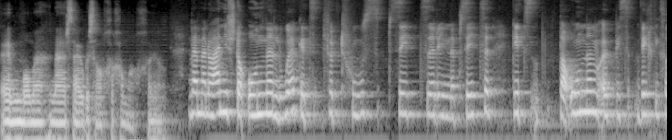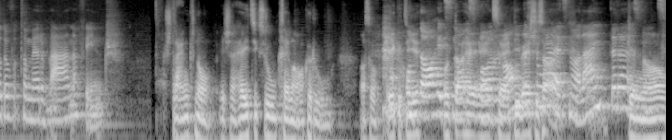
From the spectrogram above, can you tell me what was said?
ähm, wo man selber Sachen kann machen kann. Ja. Wenn man noch einmal hier unten schaut, für die Haus Hausbesitzerinnen, Besitzer, gibt es da unten etwas Wichtiges, was du zum Erwähnen findest? Streng genommen ist ein Heizungsraum kein Lagerraum. Also irgendwie, und da hat es noch ein paar diverse Sachen. Es noch eine Leiter, genau.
